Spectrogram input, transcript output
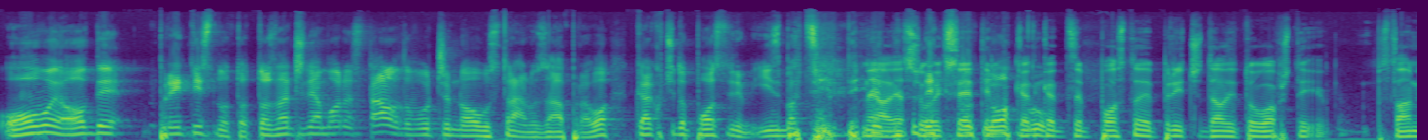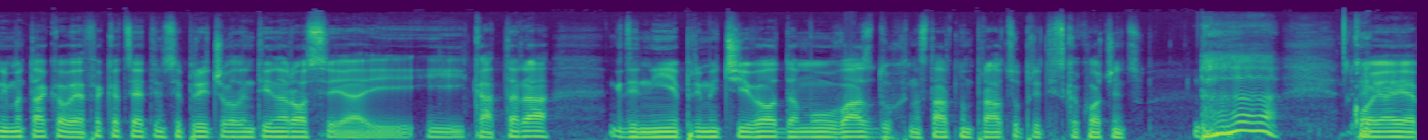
Ovo je ovde pritisnuto. To znači da ja moram stalno da vučem na ovu stranu zapravo. Kako ću da postignem? Izbacim. Ne, ali ja se uvek setim kad, kad se postave priče da li to uopšte stvarno ima takav efekt, setim se priče Valentina Rosija i, i Katara, gde nije primećivao da mu vazduh na startnom pravcu pritiska kočnicu, Da, da, da. koja je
